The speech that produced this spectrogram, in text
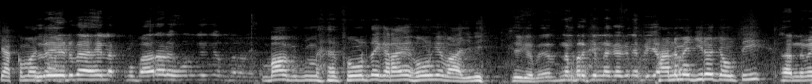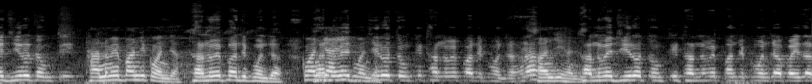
ਚੱਕਮਾ ਰੇਟ ਵੈਸੇ ਲੱਖੋਂ ਬਾਹਰ ਵਾਲੇ ਹੋਣਗੇ ਕਿ ਅੰਦਰ ਵਾਲੇ? ਬਾ ਮੈਂ ਫੋਨ ਤੇ ਕਰਾਂਗੇ ਹੋਣਗੇ ਆਵਾਜ਼ ਵੀ। ਠੀਕ ਹੈ ਬਈ ਨੰਬਰ ਕਿੰਨਾ ਕਹਨੇ ਬਈ 98034 98034 98552 98555 55 034 98555 ਹਨਾ? ਹਾਂਜੀ ਹਾਂਜੀ। 98034 98555 ਬਾਈ ਦਾ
